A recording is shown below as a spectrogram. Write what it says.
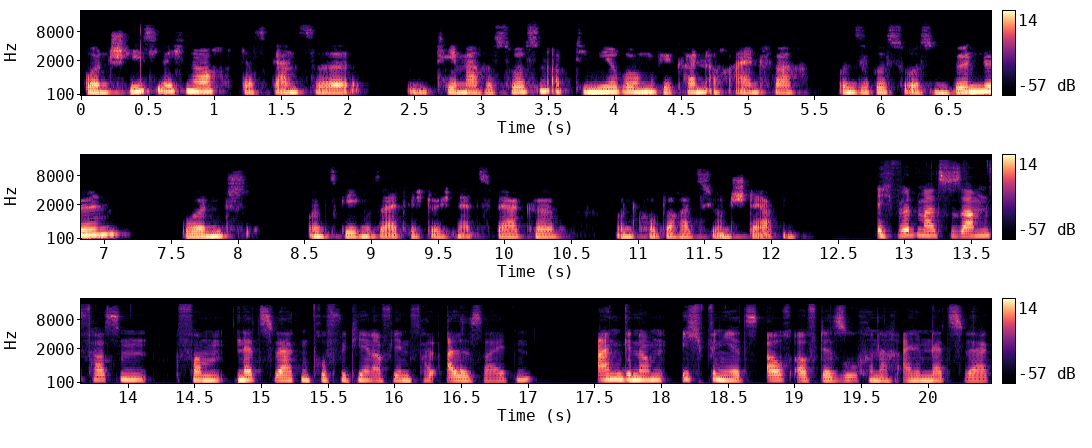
Und schließlich noch das ganze Thema Ressourcenoptimierung. Wir können auch einfach unsere Ressourcen bündeln und uns gegenseitig durch Netzwerke und Kooperation stärken. Ich würde mal zusammenfassen, vom Netzwerken profitieren auf jeden Fall alle Seiten. Angenommen, ich bin jetzt auch auf der Suche nach einem Netzwerk.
